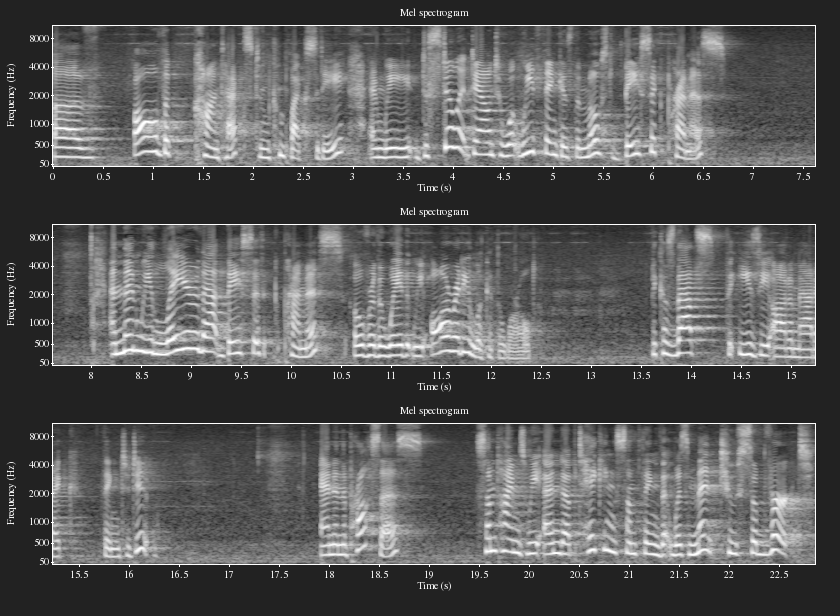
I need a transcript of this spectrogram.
of all the context and complexity, and we distill it down to what we think is the most basic premise. And then we layer that basic premise over the way that we already look at the world, because that's the easy, automatic thing to do. And in the process, sometimes we end up taking something that was meant to subvert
